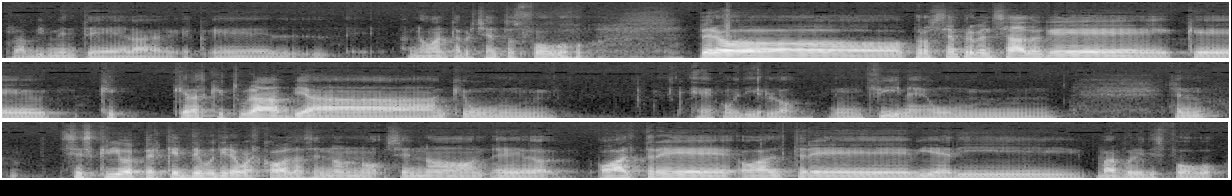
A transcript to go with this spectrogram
probabilmente la, è, è, al 90% sfogo, però, però ho sempre pensato che, che, che, la scrittura abbia anche un, eh, come dirlo, un fine, un... Cioè, se scrivo è perché devo dire qualcosa, se no, no, se no eh, ho, altre, ho altre vie di valvole di sfogo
